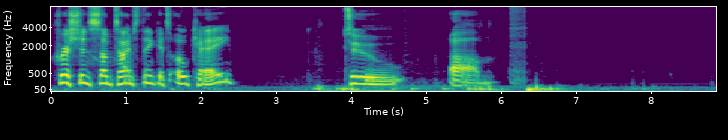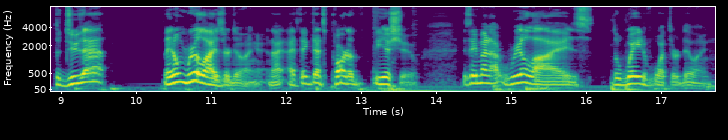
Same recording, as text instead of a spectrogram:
Christians sometimes think it's okay to um, to do that. They don't realize they're doing it, and I, I think that's part of the issue is they might not realize the weight of what they're doing.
